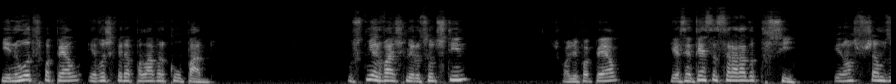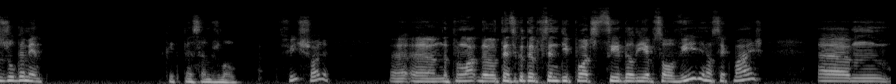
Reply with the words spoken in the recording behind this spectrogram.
e no outro papel eu vou escrever a palavra culpado. O senhor vai escolher o seu destino, escolhe o papel e a sentença será dada por si. E nós fechamos o julgamento que é que pensamos logo? Fixe, olha. Uh, uh, um tem 50% de hipótese de ser dali absolvido e não sei o que mais. Um,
